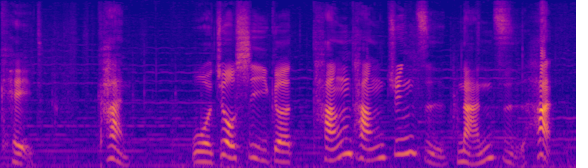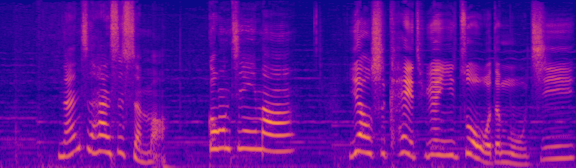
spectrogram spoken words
，Kate？看，我就是一个堂堂君子男子汉。男子汉是什么？公鸡吗？要是 Kate 愿意做我的母鸡，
